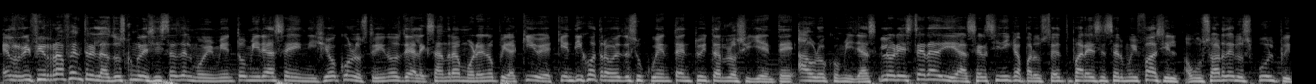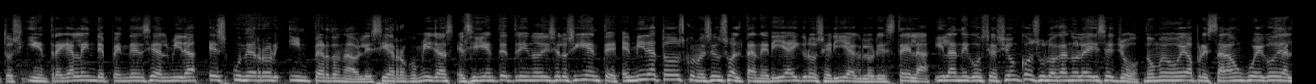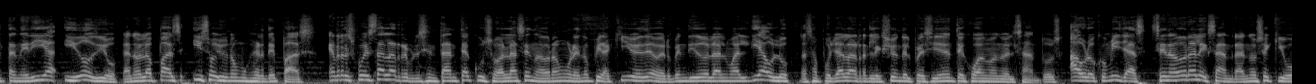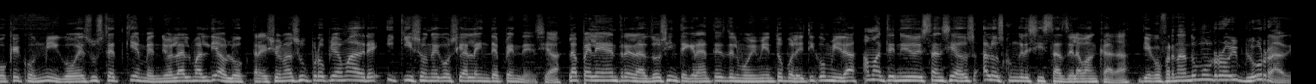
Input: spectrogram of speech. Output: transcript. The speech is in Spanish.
El rifirrafe entre las dos congresistas del movimiento Mira se inició con los trinos de Alexandra Moreno Piraquive, quien dijo a través de su cuenta en Twitter lo siguiente, abro comillas, Gloria Estera Díaz, ser cínica para usted parece ser muy fácil, abusar de los púlpitos y entregar la independencia del Mira es un error imperdonable, cierro comillas. El siguiente trino dice lo siguiente, en Mira todos conocen su altanería y grosería, Gloria Estela, y la negociación con Zuluaga ganó la hice yo, no me voy a prestar a un juego de altanería y odio, ganó la paz y soy una mujer de paz. En respuesta a la representante acusó a la senadora Moreno Piraquive de haber vendido el alma al diablo tras apoyar la reelección del presidente Juan Manuel Santos. Abro comillas, senadora Alexandra, no se equivoque conmigo, es usted quien vendió el alma al diablo, traicionó a su propia madre y quiso negociar la independencia. La pelea entre las dos integrantes del movimiento político Mira ha mantenido distanciados a los congresistas de la bancada. Diego Fernando Monroy, Blue Radio.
